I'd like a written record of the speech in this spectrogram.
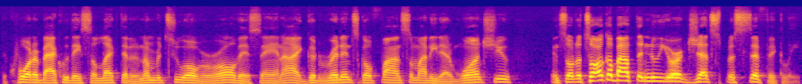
The quarterback who they selected at number two overall, they're saying, all right, good riddance, go find somebody that wants you. And so to talk about the New York Jets specifically,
